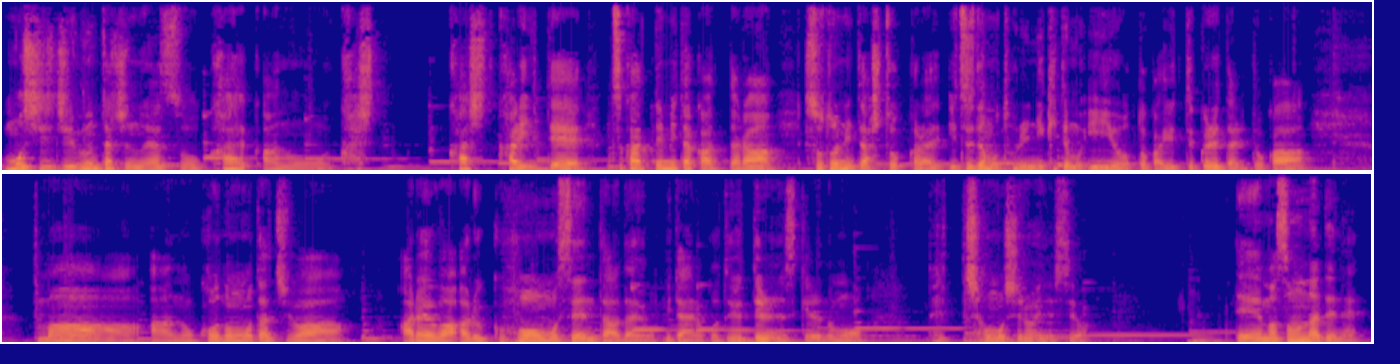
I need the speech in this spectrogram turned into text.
もし自分たちのやつをかあの貸し貸し借りて使ってみたかったら外に出しとくからいつでも取りに来てもいいよとか言ってくれたりとかまああの子供たちはあれは歩くホームセンターだよみたいなこと言ってるんですけれどもめっちゃ面白いんですよ。でまあそんなでね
